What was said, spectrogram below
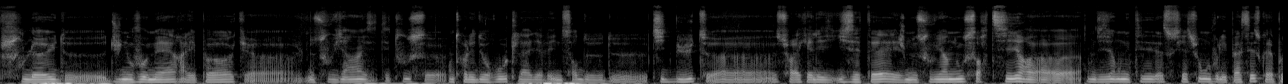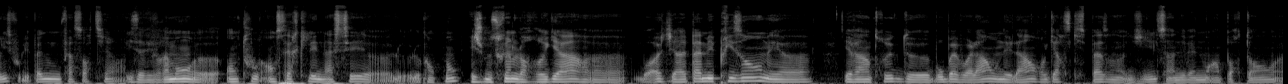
sous l'œil du nouveau maire à l'époque, je me souviens, ils étaient tous entre les deux routes. Là, il y avait une sorte de, de petite butte sur laquelle ils étaient. Et je me souviens nous sortir. on disait on était l'association, on voulait passer parce que la police voulait pas nous faire sortir. Ils avaient vraiment euh, entour, encerclé, nassé le, le campement. Et je me souviens de leur regard, euh, bon, je dirais pas méprisant, mais euh, il y avait un truc de bon ben voilà, on est là, on regarde ce qui se passe dans notre ville, c'est un événement important, euh,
